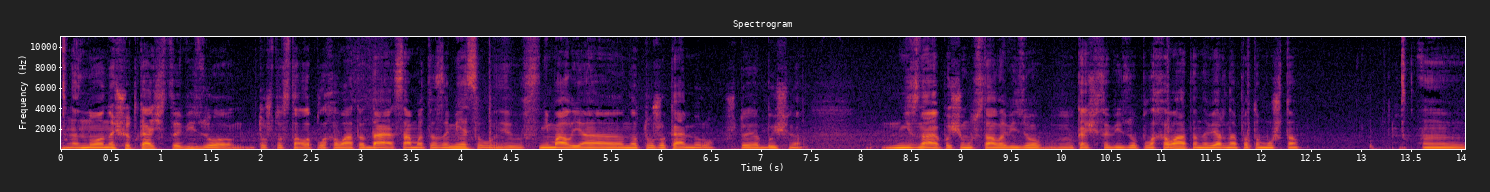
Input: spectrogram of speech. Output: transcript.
Ну а насчет качества видео, то что стало плоховато, да, я сам это заметил, снимал я на ту же камеру, что и обычно. Не знаю, почему стало видео, качество видео плоховато, наверное, потому что, э,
